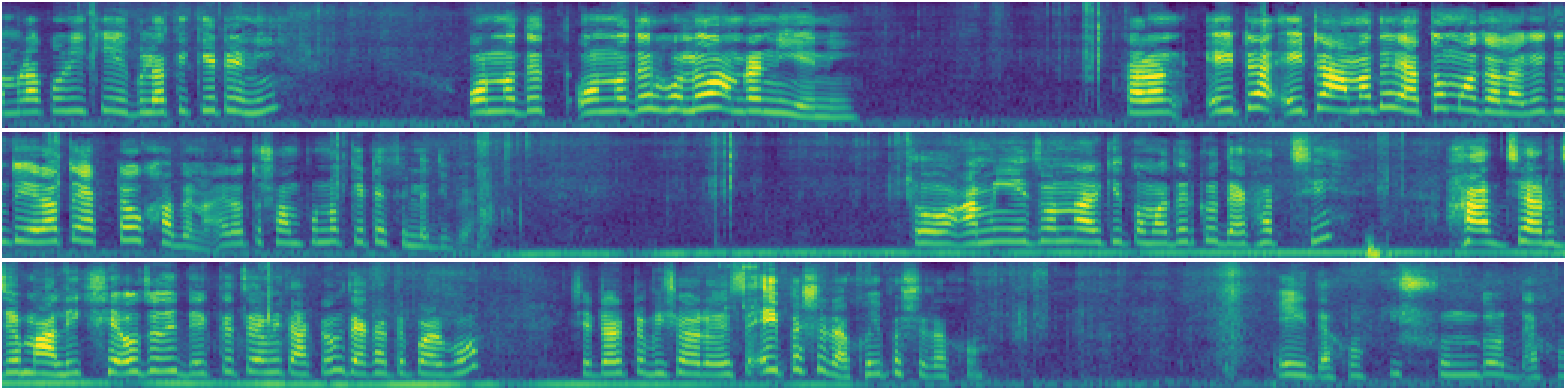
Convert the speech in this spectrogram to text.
আমরা করি কি, এগুলাকে কেটে নিই। অন্যদের অন্যদের হলেও আমরা নিয়ে নিই। কারণ এইটা এইটা আমাদের এত মজা লাগে, কিন্তু এরা তো একটাও খাবে না, এরা তো সম্পূর্ণ কেটে ফেলে দিবে। তো আমি এই জন্য আর কি তোমাদেরকেও দেখাচ্ছি। আর যার যে মালিক সেও যদি দেখতে চায় আমি তাকেও দেখাতে পারব। সেটা একটা বিষয় রয়েছে। এই পাশে রাখো এই পাশে রাখো। এই দেখো কি সুন্দর দেখো।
